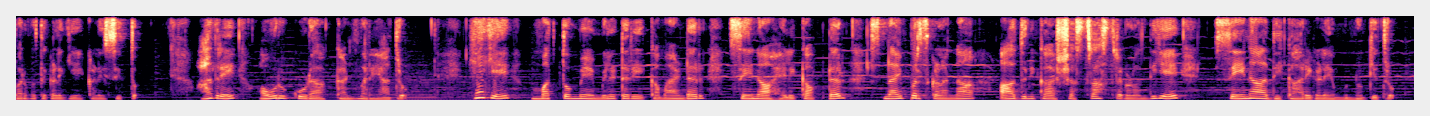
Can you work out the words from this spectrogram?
ಪರ್ವತಗಳಿಗೆ ಕಳುಹಿಸಿತ್ತು. ಆದರೆ ಅವರು ಕೂಡ ಕಣ್ಮರೆಯಾದರು. ಹೀಗೆ ಮತ್ತೊಮ್ಮೆ ಮಿಲಿಟರಿ ಕಮಾಂಡರ್, ಸೇನಾ ಹೆಲಿಕಾಪ್ಟರ್, ಸ್ನೈಪರ್ಸ್ಗಳನ್ನು ಆಧುನಿಕ ಶಸ್ತ್ರಾಸ್ತ್ರಗಳೊಂದಿಗೆ ಸೇನಾಧಿಕಾರಿಗಳೇ ಮುನ್ನುಗ್ಗಿದ್ರು.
